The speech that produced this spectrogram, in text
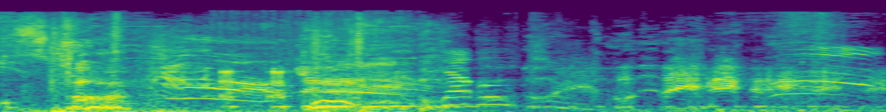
Is true. Double kill.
